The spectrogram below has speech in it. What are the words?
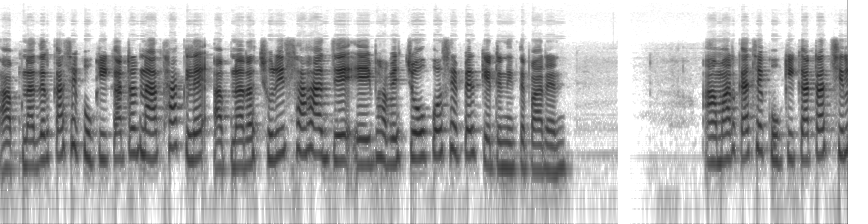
আপনাদের কাছে কুকি কাটার না থাকলে আপনারা ছুরির সাহায্যে এইভাবে চৌকো শেপের কেটে নিতে পারেন। আমার কাছে কুকি কাটার ছিল,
